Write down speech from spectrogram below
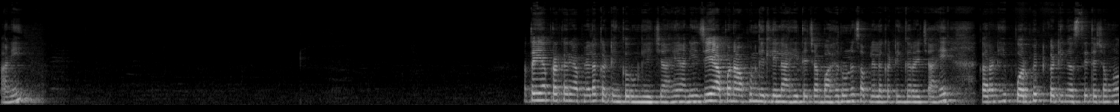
आणि आता या प्रकारे आपल्याला कटिंग करून घ्यायची आहे आणि जे आपण आखून घेतलेलं आहे त्याच्या बाहेरूनच आपल्याला कटिंग करायचे आहे. कारण ही परफेक्ट कटिंग असते त्याच्यामुळं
